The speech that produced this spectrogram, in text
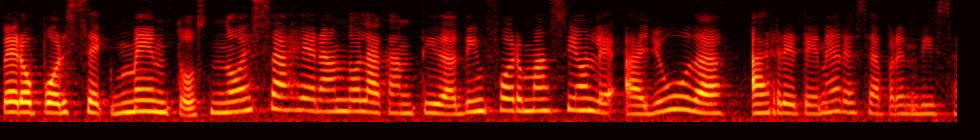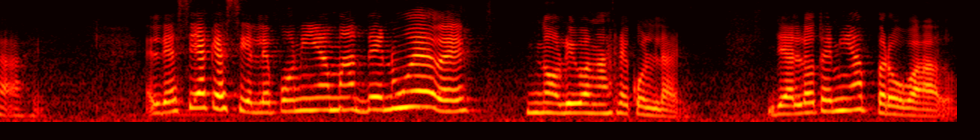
pero por segmentos, no exagerando la cantidad de información, le ayuda a retener ese aprendizaje. Él decía que si él le ponía más de 9, no lo iban a recordar. Ya lo tenía probado.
